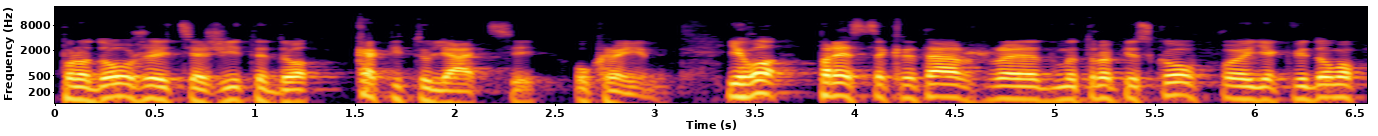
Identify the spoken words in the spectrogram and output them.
продовжує тяжіти до капітуляції України. Його прес-секретар е, Дмитро Пісков, е, як відомо,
